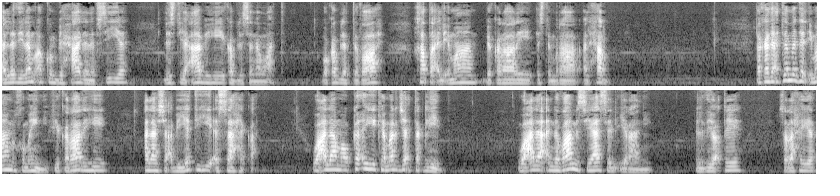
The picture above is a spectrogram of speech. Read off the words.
الذي لم أكن بحالة نفسية لاستيعابه قبل سنوات. وقبل اتضاح خطأ الإمام بقرار استمرار الحرب. لقد اعتمد الإمام الخميني في قراره على شعبيته الساحقة وعلى موقعه كمرجع تقليد وعلى النظام السياسي الإيراني الذي يعطيه صلاحية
